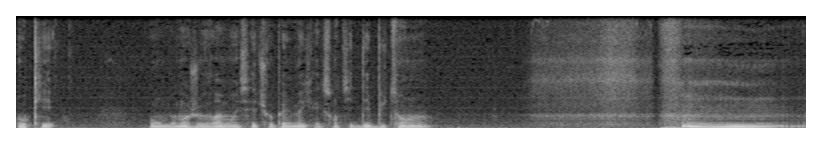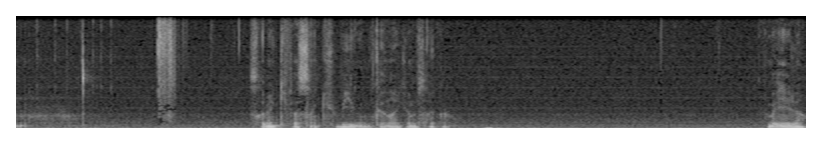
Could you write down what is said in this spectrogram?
Ok. Bon, bah moi je veux vraiment essayer de choper le mec avec son titre débutant là. Hmm. Ce serait bien qu'il fasse un cubi ou une connerie comme ça quoi. Ah bah il est là.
